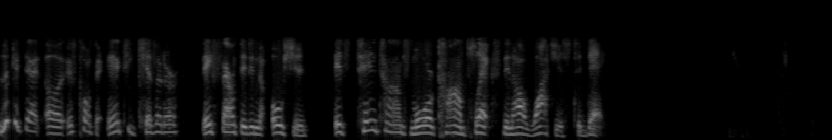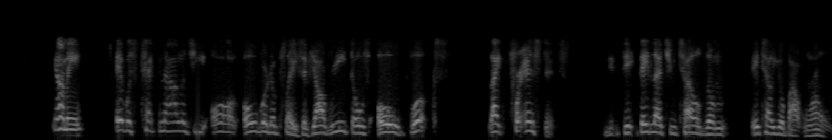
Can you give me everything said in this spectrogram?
look at that. Uh, it's called the Antikythera. They found it in the ocean. It's ten times more complex than our watches today. You know what I mean? It was technology all over the place. If y'all read those old books, like for instance, they, they let you tell them, they tell you about Rome.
